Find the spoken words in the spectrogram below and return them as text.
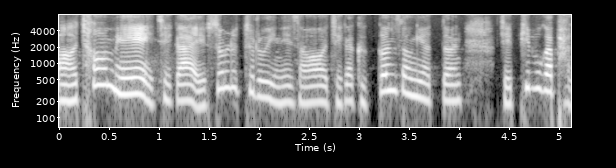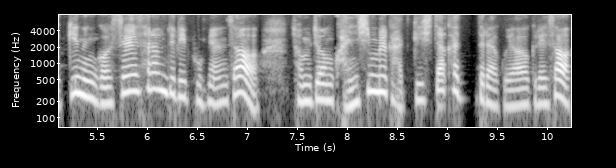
어, 처음에 제가 앱솔루트로 인해서 제가 극건성이었던 제 피부가 바뀌는 것을 사람들이 보면서 점점 관심을 갖기 시작하더라고요. 그래서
